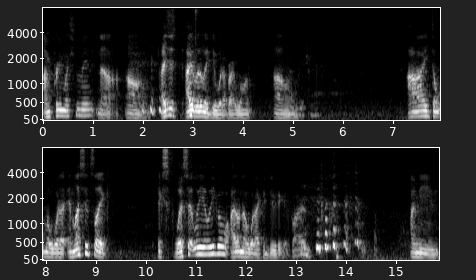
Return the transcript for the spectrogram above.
I'm pretty much the man. No, um, I just I literally do whatever I want. Um. I don't know what I, unless it's like explicitly illegal. I don't know what I could do to get fired. I mean,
